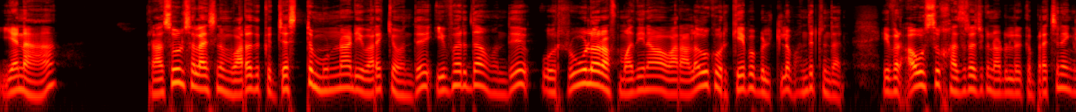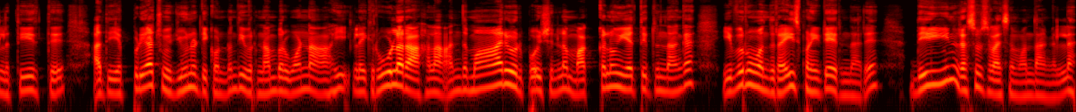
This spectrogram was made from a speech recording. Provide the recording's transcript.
ஏன்னா ரசூல் சலாஹ்லம் வரதுக்கு ஜஸ்ட் முன்னாடி வரைக்கும் வந்து இவர் தான் வந்து ஒரு ரூலர் ஆஃப் மதீனாவாக வர அளவுக்கு ஒரு கேப்பபிலிட்டியில் வந்துட்டு இருந்தார். இவர் ஹவுஸு ஹஸ்ரஜுக்கு நடுவில் இருக்க பிரச்சனைகளை தீர்த்து அது எப்படியாச்சும் ஒரு யூனிட்டி கொண்டு வந்து இவர் நம்பர் ஒன் ஆகி லைக் ரூலர் ஆகலாம். அந்த மாதிரி ஒரு பொசிஷனில் மக்களும் ஏற்றுட்டு இருந்தாங்க. இவரும் வந்து ரைஸ் பண்ணிகிட்டே இருந்தார். திடீர்னு ரசூல் சலாஹ்லம் வந்தாங்கல்ல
